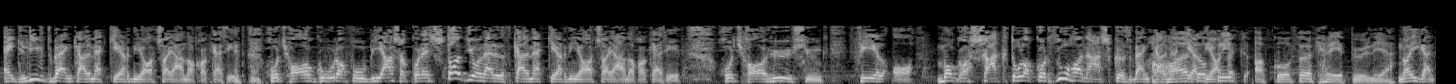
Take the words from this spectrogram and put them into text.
egy liftben kell megkérnie a csajának a kezét. Hogyha agórafóbiás, akkor egy stadion előtt kell megkérnie a csajának a kezét. Hogyha a hősünk fél a magasságtól, akkor zuhanás közben kell ha megkérnie a csajának. akkor föl kell épülnie. Na igen,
